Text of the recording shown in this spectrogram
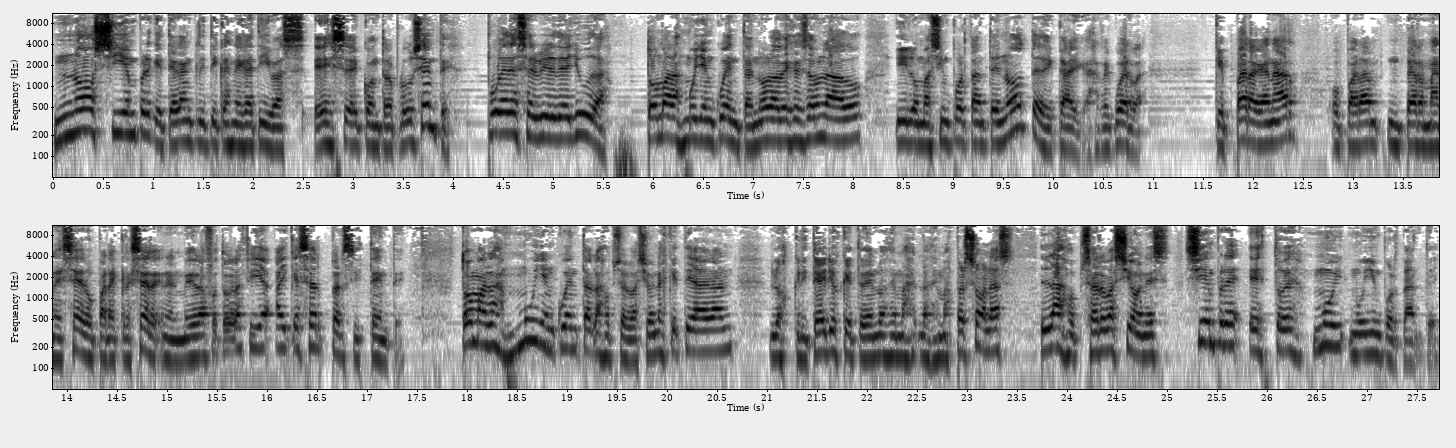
no siempre que te hagan críticas negativas es eh, contraproducente. Puede servir de ayuda. Tómalas muy en cuenta, no la dejes a un lado y lo más importante, no te decaigas. Recuerda que para ganar o para permanecer o para crecer en el medio de la fotografía hay que ser persistente. Tómalas muy en cuenta las observaciones que te hagan, los criterios que te den los demás, las demás personas, las observaciones. Siempre esto es muy, muy importante.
